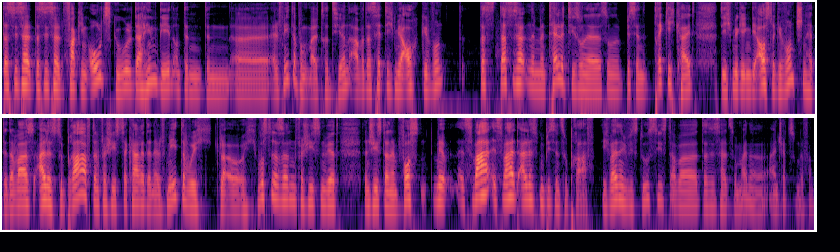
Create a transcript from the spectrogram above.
das ist halt, das ist halt fucking oldschool, da hingehen und den, den äh, Elfmeterpunkt malträtieren, aber das hätte ich mir auch gewünscht. Das, das ist halt eine Mentality, so, eine, so ein bisschen Dreckigkeit, die ich mir gegen die Austria gewünscht hätte. Da war es alles zu brav, dann verschießt Zakare den Elfmeter, wo ich, glaub, ich wusste, dass er dann verschießen wird, dann schießt er einen Pfosten. Mir, es, war, es war halt alles ein bisschen zu brav. Ich weiß nicht, wie es du siehst, aber das ist halt so meine Einschätzung davon.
